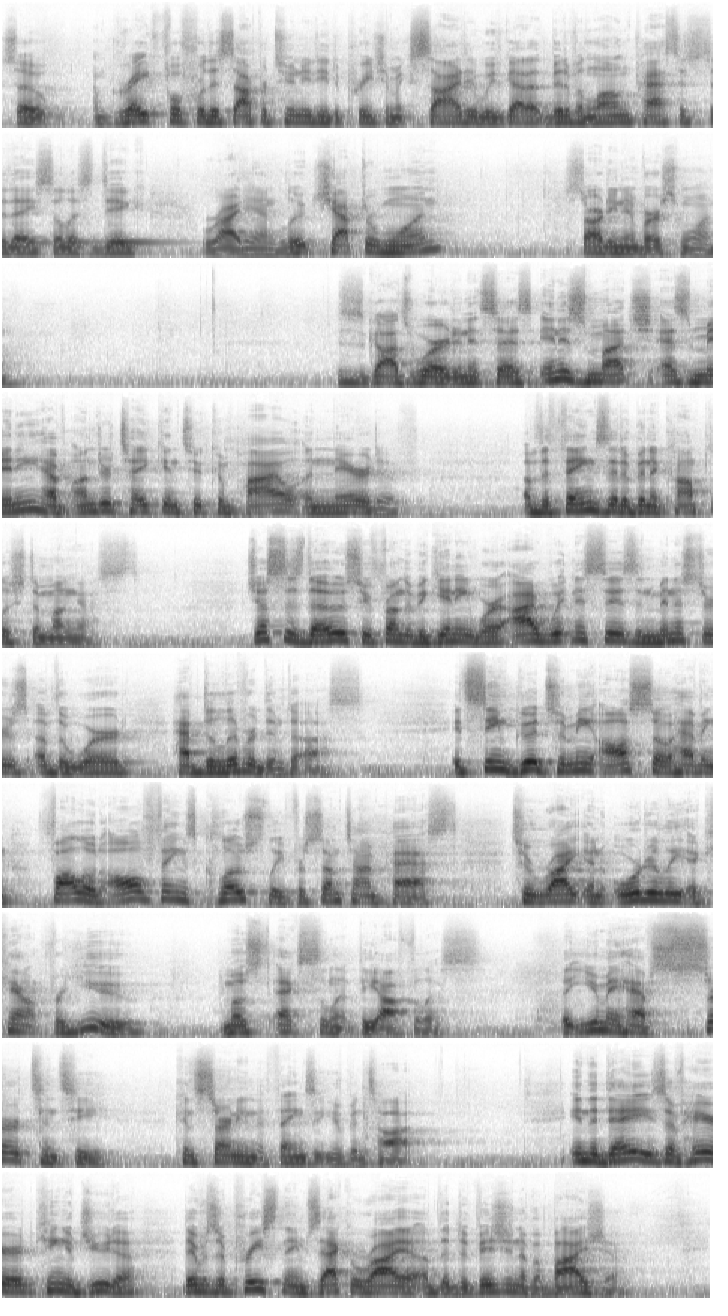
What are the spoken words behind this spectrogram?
So I'm grateful for this opportunity to preach. I'm excited. We've got a bit of a long passage today, so let's dig right in. Luke chapter 1, starting in verse 1. This is God's word, and it says, Inasmuch as many have undertaken to compile a narrative of the things that have been accomplished among us. Just as those who from the beginning were eyewitnesses and ministers of the word have delivered them to us. It seemed good to me also, having followed all things closely for some time past, to write an orderly account for you, most excellent Theophilus, that you may have certainty concerning the things that you've been taught. In the days of Herod, king of Judah, there was a priest named Zechariah of the division of Abijah.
